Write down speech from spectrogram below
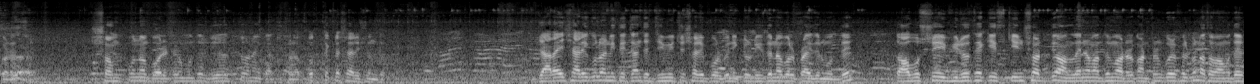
করা আছে। সম্পূর্ণ বডিটার মধ্যে রিয়েল স্টোনের কাজ করা, প্রত্যেকটা শাড়ি সুন্দর। যারা এই শাড়িগুলো নিতে চান, যে জিমিচু শাড়ি পরবেন, একটু রিজনেবল প্রাইসের মধ্যে তো অবশ্যই এই ভিডিও থেকে স্ক্রিনশট দিয়ে অনলাইনের মাধ্যমে অর্ডার কনফার্ম করে ফেলবেন অথবা আমাদের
